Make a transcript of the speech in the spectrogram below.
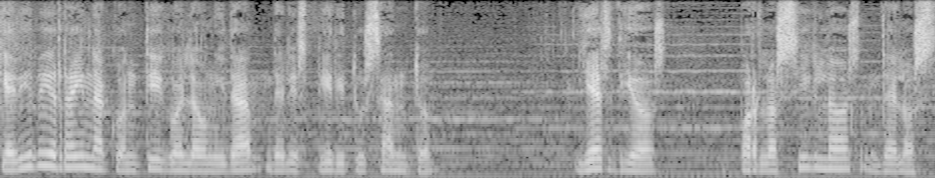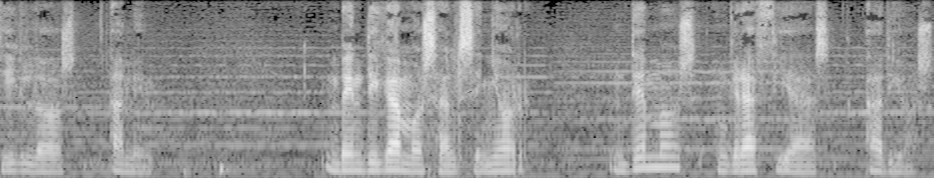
que vive y reina contigo en la unidad del Espíritu Santo, y es Dios por los siglos de los siglos. Amén. Bendigamos al Señor, demos gracias a Dios.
